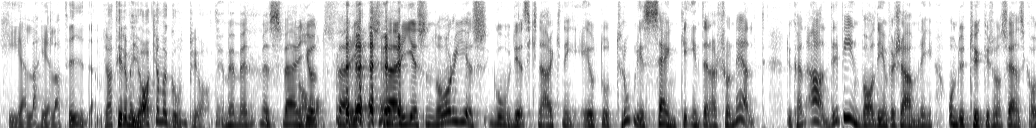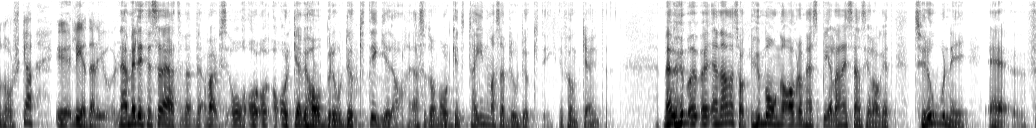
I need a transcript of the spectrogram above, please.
hela, hela tiden. Ja, till och med jag kan vara god privat. Men, men, men Sverige, Ja. Sverige, Sveriges och Norges godhetsknarkning är ett otroligt sänke internationellt. Du kan aldrig bli invald i en församling om du tycker som svenska och norska eh, ledare gör. Nej, men lite sådär att or- or- orkar vi ha Bror Duktig idag? Alltså de orkar inte ta in massa Bror Duktig. Det funkar ju inte. Men hur, en annan sak, hur många av de här spelarna i svenska laget tror ni, eh, f-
